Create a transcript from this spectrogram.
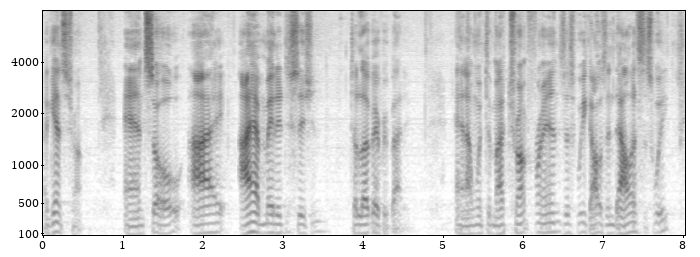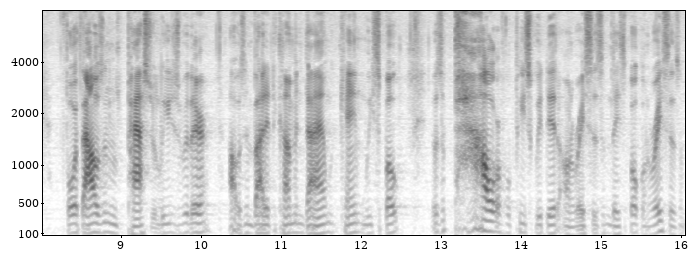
against Trump, and so I I have made a decision to love everybody, And I went to my Trump friends this week. I was in Dallas this week. 4,000 pastor leaders were there. I was invited to come and dine. We came, we spoke. It was a powerful piece we did on racism. They spoke on racism,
